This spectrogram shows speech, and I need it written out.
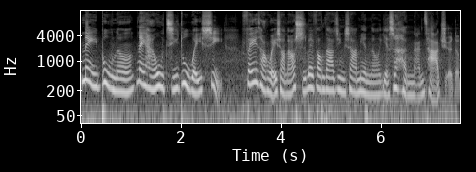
内部呢，内含物极度微细。非常微小，然后十倍放大镜下面呢，也是很难察觉的。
